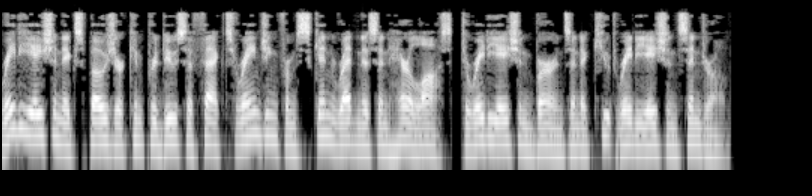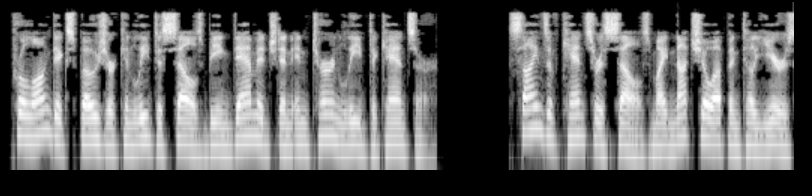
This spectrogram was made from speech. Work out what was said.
Radiation exposure can produce effects ranging from skin redness and hair loss, to radiation burns and acute radiation syndrome. Prolonged exposure can lead to cells being damaged and in turn lead to cancer. Signs of cancerous cells might not show up until years,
